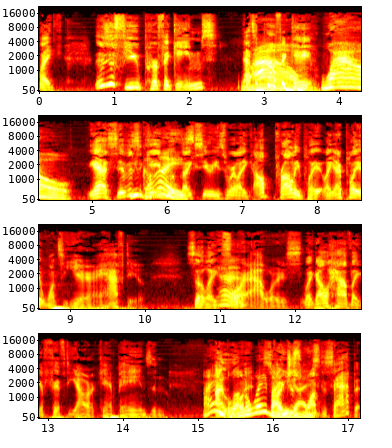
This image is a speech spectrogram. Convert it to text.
like there's a few perfect games. That's wow. a perfect game. Wow. Yeah, Civ is You a game of like series where like I'll probably play it like I play it once a year. I have to. So like Yeah. four hours. Like I'll have like a fifty hour campaigns and I am I blown love it. away So by I you just guys. want this to happen.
